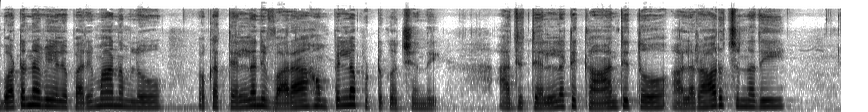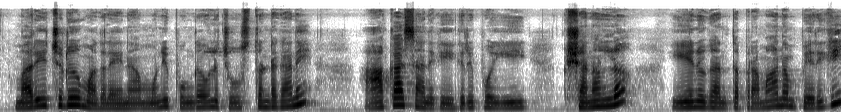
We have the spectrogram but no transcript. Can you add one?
బొటనవేలు పరిమాణంలో ఒక తెల్లని వరాహం పిల్ల పుట్టుకొచ్చింది. అది తెల్లటి కాంతితో అలరారుచున్నది. మరీచుడు మొదలైన ముని పుంగవులు చూస్తుండగానే ఆకాశానికి ఎగిరిపోయి క్షణంలో ఏనుగంత ప్రమాణం పెరిగి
